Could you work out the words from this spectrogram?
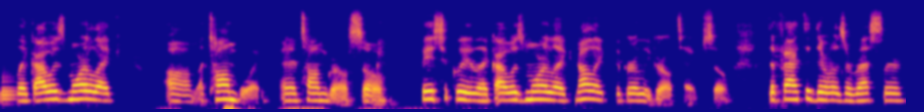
Like I was more like um a tomboy and a tom girl. So basically, like I was more like not like the girly girl type. So the fact that there was a wrestler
